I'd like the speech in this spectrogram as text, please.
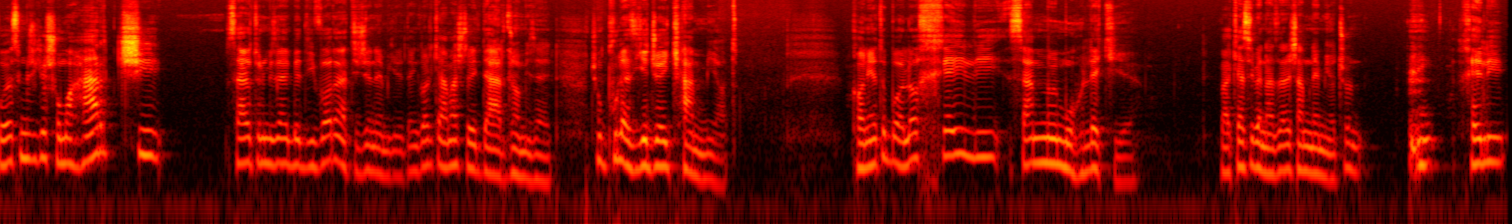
باعث میشه که شما هر چی سرتون می‌زنید به دیوار نتیجه نمی‌گیرید. انگار که همش دارید درجا می‌زنید. چون پول از یه جای کم میاد. کانیت بالا خیلی سم مهلکیه. و کسی به نظرش هم نمیاد. چون خیلی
